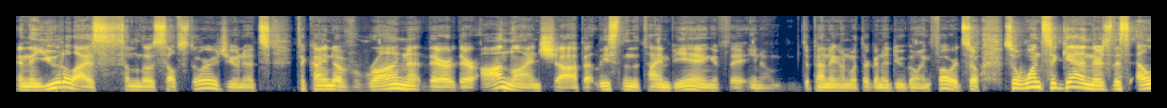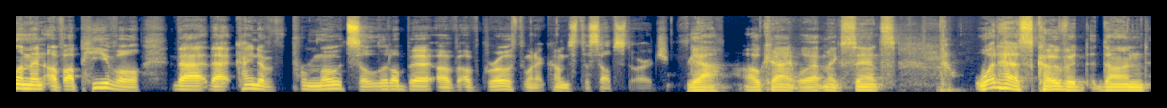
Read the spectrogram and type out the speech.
and they utilized some of those self-storage units to kind of run their their online shop at least in the time being if they you know depending on what they're going to do going forward. So so once again there's this element of upheaval that that kind of promotes a little bit of, of growth when it comes to self-storage. Yeah. Okay. Well that makes sense. What has covid done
